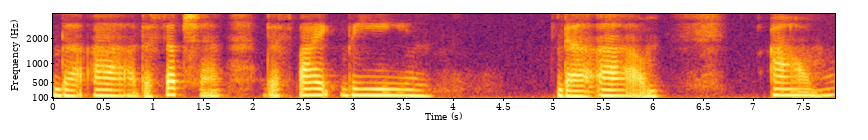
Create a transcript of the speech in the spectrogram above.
the uh, deception, despite the the um, um,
